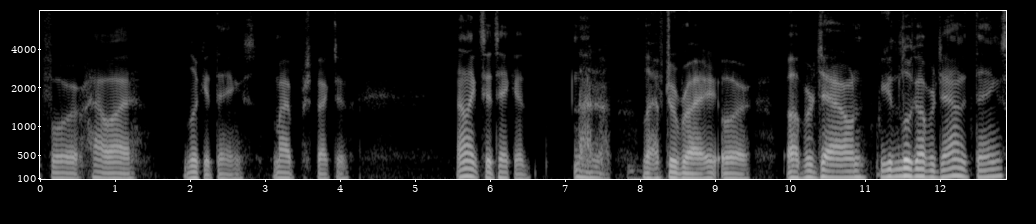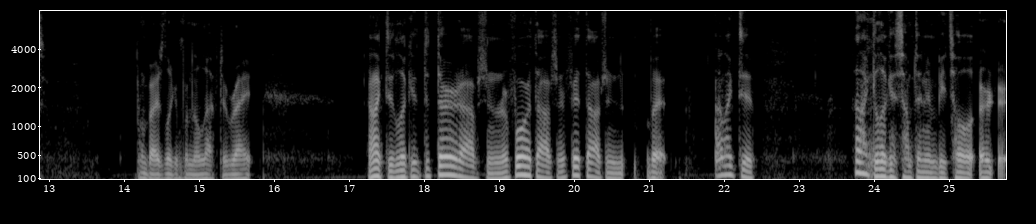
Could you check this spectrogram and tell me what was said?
for how I look at things, my perspective. I like to take a not a left or right or up or down. You can look up or down at things. Everybody's looking from the left to right. I like to look at the third option or fourth option or fifth option, but I like to I like to look at something and be told or, or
